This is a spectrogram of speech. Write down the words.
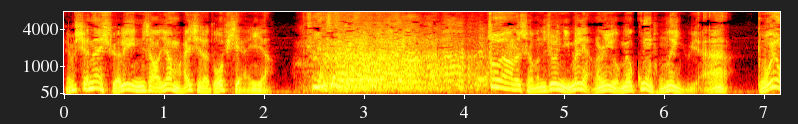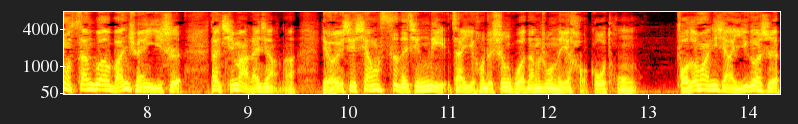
因为现在学历你知道要买起来多便宜啊。重要的什么呢？就是你们两个人有没有共同的语言？不用三观完全一致，但起码来讲呢，有一些相似的经历，在以后的生活当中呢也好沟通。否则的话，你想一个是，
